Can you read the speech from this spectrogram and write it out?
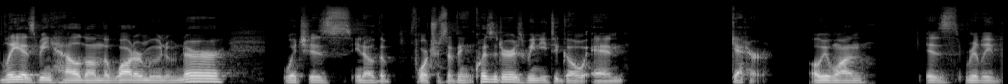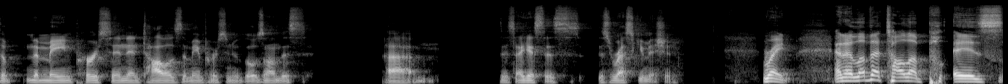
leia's being held on the water moon of nur which is you know the fortress of the inquisitors. We need to go and get her. Obi-wan is really the the main person and Tala is the main person who goes on this um this i guess this this rescue mission Right, and I love that Tala is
